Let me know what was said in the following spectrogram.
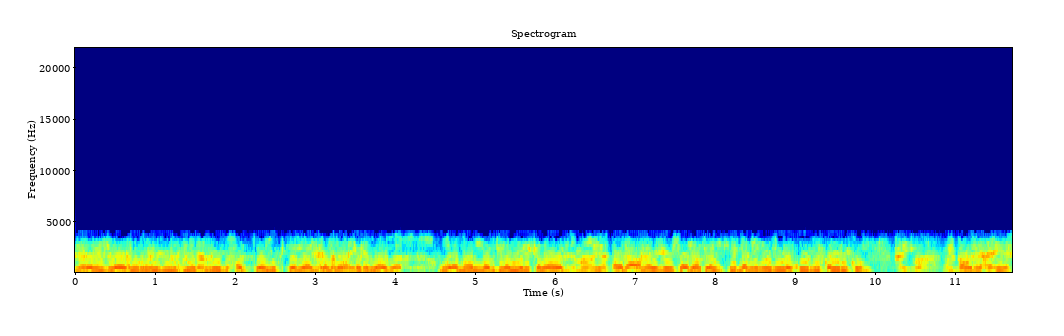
لا يزال الرجل يكذب حتى يكتب عند الله كذابا. وأنا هل كلام؟ أنا ما غيرت أنا عمال اسالك أنت. من الذي يقول بقولكم؟ أيوه. بقول إيش؟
